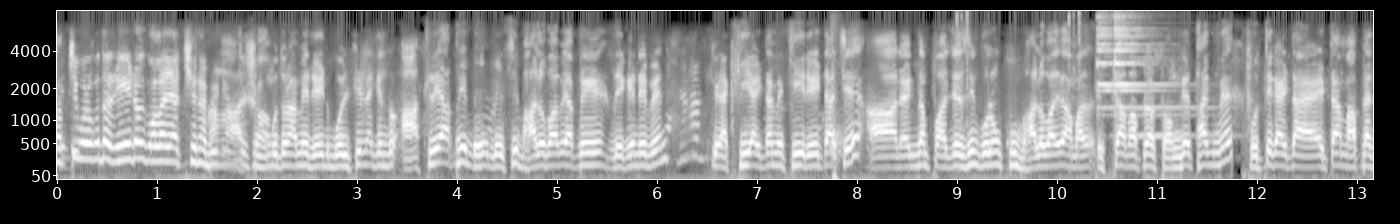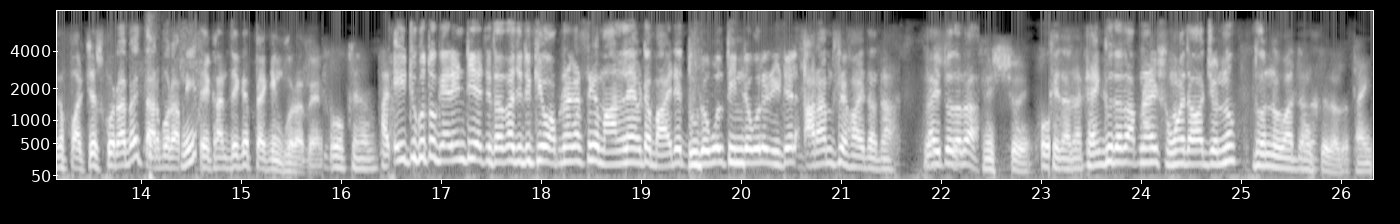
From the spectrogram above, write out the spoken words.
সবচেয়ে বড় কথা রেটও বলা যাচ্ছে না ভিডিওতে ঠিক মতন আমি রেট বলছি না কিন্তু আসলে আপনি বেশি ভালোভাবে আপনি দেখে নেবেন কি আইটেমে কি রেট আছে আর একদম পারচেসিং করুন খুব ভালোভাবে আমার স্টাফ আপনার সঙ্গে থাকবে। প্রত্যেক একটা আইটেম আপনাকে পারচেস করাবে তারপর আপনি এখান থেকে প্যাকিং করাবেন। ওকে আর এইটুকু তো গ্যারেন্টি আছে দাদা যদি কেউ আপনার কাছ থেকে মাল নেয় ওটা বাইরে দু ডবল তিন ডবলের রিটেল আরামসে হয় দাদা। তাই তো দাদা? নিশ্চয়ই। ওকে দাদা। থ্যাংক ইউ দাদা আপনার এই সময় দেওয়ার জন্য। ধন্যবাদ দাদা। থ্যাংক দাদা। থ্যাংক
